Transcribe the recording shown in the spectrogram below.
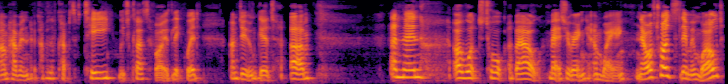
I'm having a couple of cups of tea which classify as liquid. I'm doing good. Um and then I want to talk about measuring and weighing. Now I've tried Slimming World.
